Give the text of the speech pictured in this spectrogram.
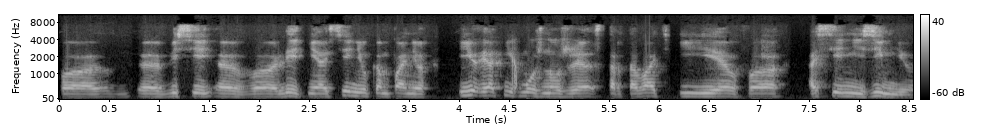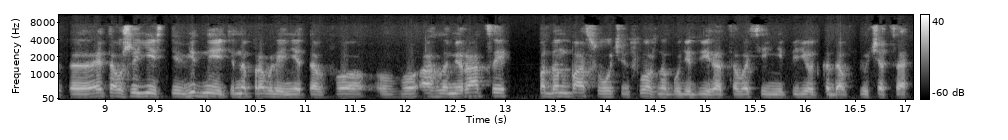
в, весень, в летнюю осеннюю кампанию, и от них можно уже стартовать и в осенне-зимнюю. Это уже есть, видны эти направления, это в, в агломерации, по Донбассу очень сложно будет двигаться в осенний период, когда включатся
